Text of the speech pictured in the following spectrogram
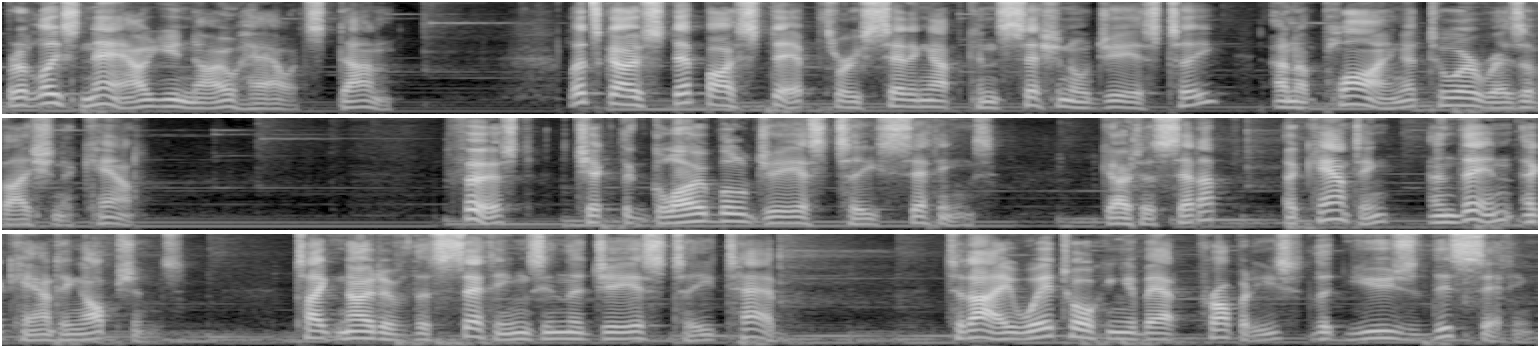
but at least now you know how it's done. Let's go step by step through setting up concessional GST and applying it to a reservation account. First, check the global GST settings. Go to Setup, Accounting, and then Accounting Options. Take note of the settings in the GST tab. Today we're talking about properties that use this setting.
